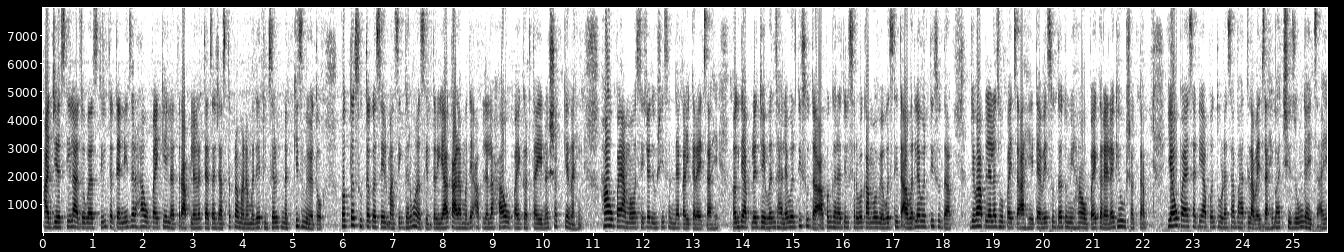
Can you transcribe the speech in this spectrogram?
आजी असतील आजोबा असतील तर त्यांनी जर हा उपाय केला तर आपल्याला त्याचा जास्त प्रमाणामध्ये रिझल्ट नक्कीच मिळतो. फक्त सूतक असेल मासिक धर्म असेल तर या काळामध्ये आपल्याला हा उपाय करता येणं शक्य नाही. हा उपाय अमावस्येच्या दिवशी संध्याकाळी करायचा आहे. अगदी आपलं जेवण झाल्यावरती सुद्धा आपण घरातील सर्व कामं व्यवस्थित आवरल्यावरती सुद्धा जेव्हा आपल्याला झोपायचं आहे त्यावेळेस सुद्धा तुम्ही हा उपाय करायला घेऊ शकता. या उपायासाठी आपण थोडासा भात लावायचा आहे भात शिजवून घ्यायचा आहे.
